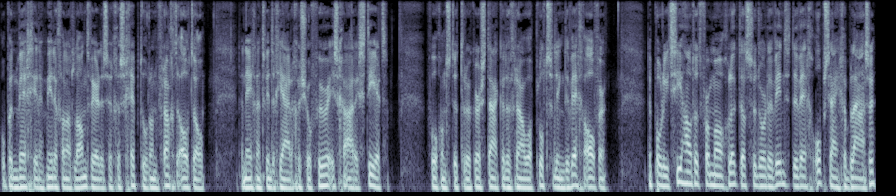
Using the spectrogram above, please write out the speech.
Op een weg in het midden van het land werden ze geschept door een vrachtauto. De 29-jarige chauffeur is gearresteerd. Volgens de trucker staken de vrouwen plotseling de weg over. De politie houdt het voor mogelijk dat ze door de wind de weg op zijn geblazen...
